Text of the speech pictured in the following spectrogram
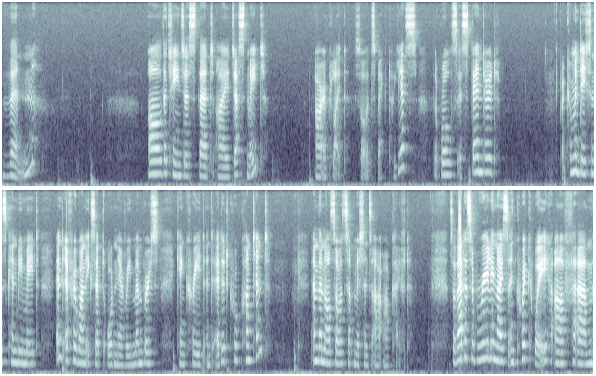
then all the changes that I just made are applied. So it's back to yes. The rules is standard. Recommendations can be made and everyone except ordinary members can create and edit group content. And then also submissions are archived. So that is a really nice and quick way of um,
